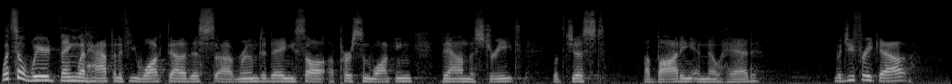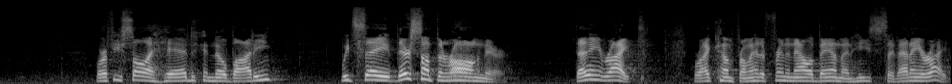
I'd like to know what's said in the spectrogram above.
What's a weird thing would happen if you walked out of this uh, room today and you saw a person walking down the street with just a body and no head? Would you freak out? Or if you saw a head and no body, we'd say, there's something wrong there. That ain't right where I come from, I had a friend in Alabama, and he used to say, That ain't right.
